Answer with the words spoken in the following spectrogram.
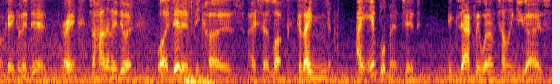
Okay because i did right? So how did i do it? Well, I did it because I said, look, because I, I implemented exactly what I'm telling you guys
